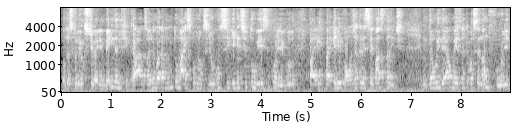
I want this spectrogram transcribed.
ou seus folículos estiverem bem danificados, vai demorar muito mais para o minoxidil conseguir restituir esse folículo para que ele volte a crescer bastante. Então o ideal mesmo é que você não fure,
